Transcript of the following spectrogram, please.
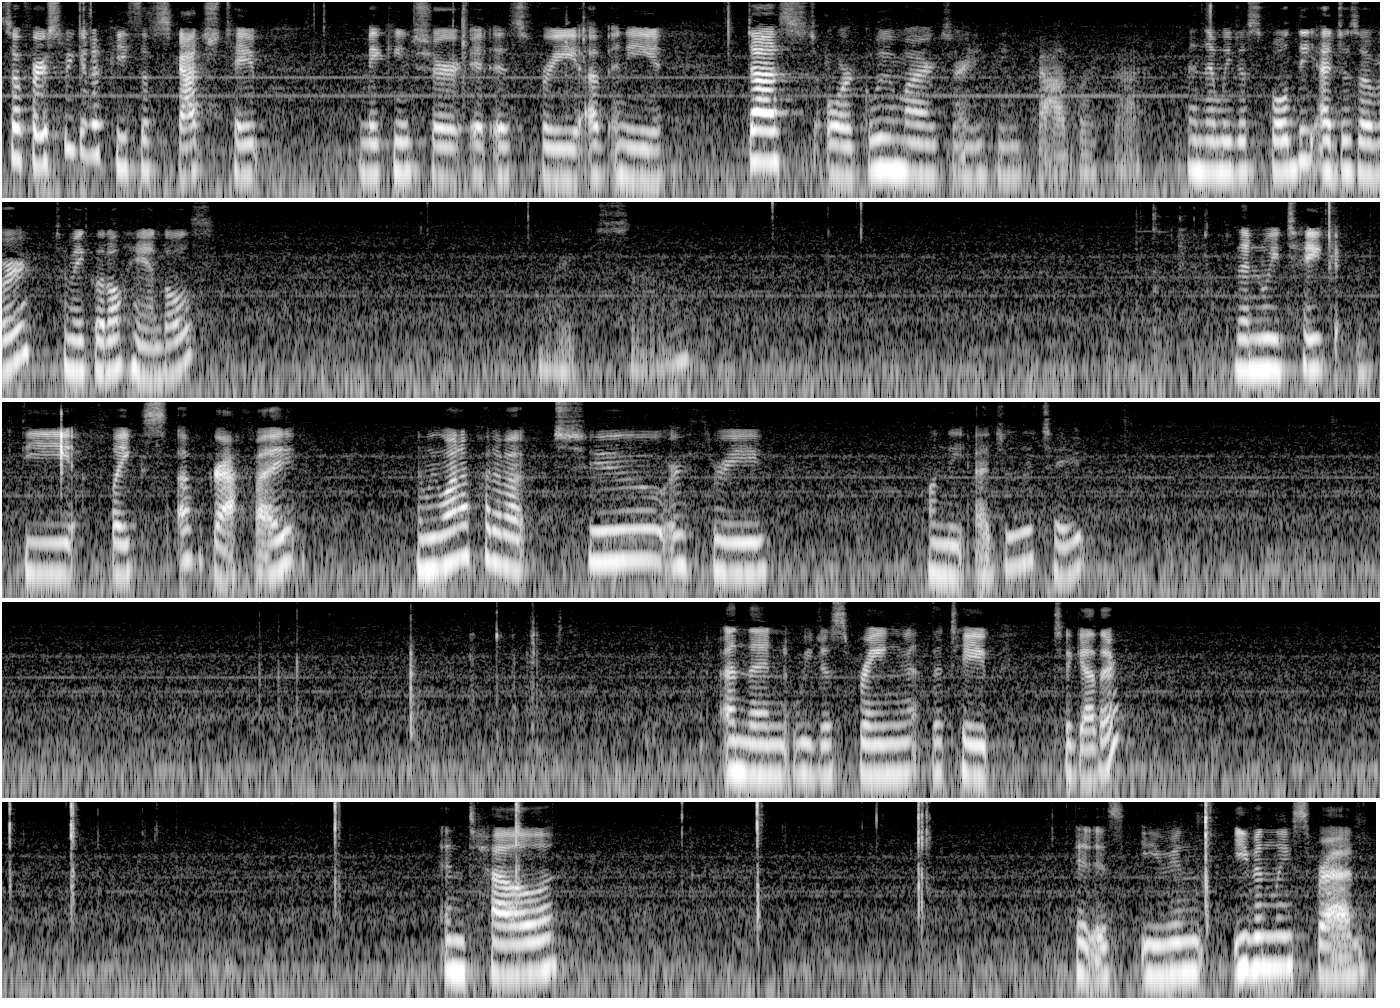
So first we get a piece of scotch tape, making sure it is free of any dust or glue marks or anything bad like that. And then we just fold the edges over to make little handles. Like so. Then we take the flakes of graphite and we want to put about two or three on the edge of the tape. And then we just bring the tape together. Until it is even evenly spread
